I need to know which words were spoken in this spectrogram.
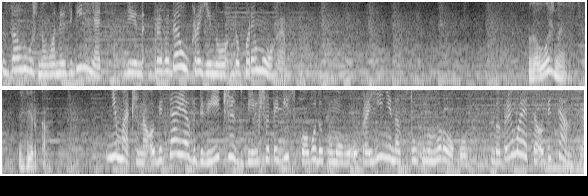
Залужного не звільнять. Він приведе Україну до перемоги. Залужний зірка. Німеччина обіцяє вдвічі збільшити військову допомогу Україні наступного року. Дотримається обіцянки.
